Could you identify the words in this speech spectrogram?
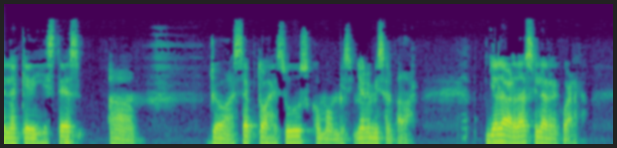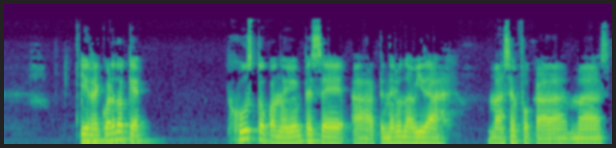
en la que dijiste, ah, yo acepto a Jesús como mi Señor y mi Salvador. Yo la verdad sí la recuerdo. Y recuerdo que justo cuando yo empecé a tener una vida más enfocada, más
